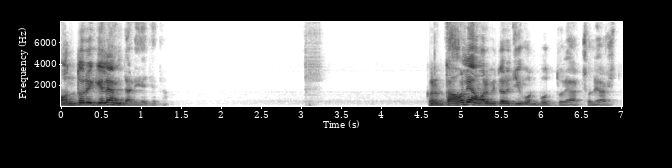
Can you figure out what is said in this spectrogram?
অন্তরে গেলে আমি দাঁড়িয়ে যেতাম। কারণ তাহলে আমার ভিতরে জীবন বোধ চলে আর চলে আসতো।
